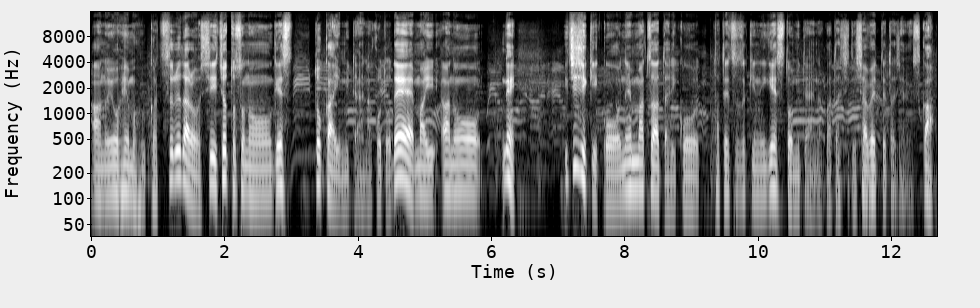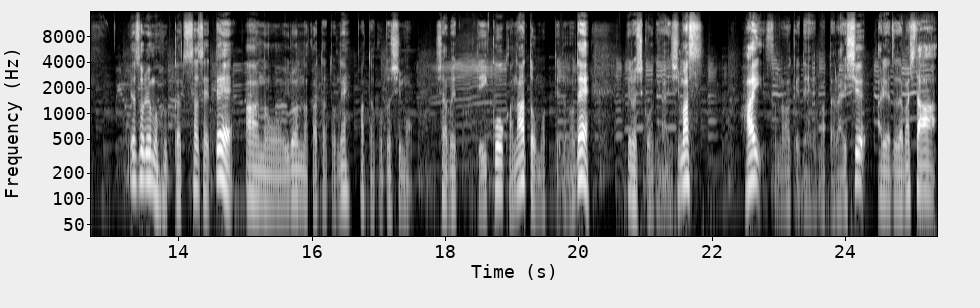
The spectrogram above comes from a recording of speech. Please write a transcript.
あの傭兵も復活するだろうしちょっとそのゲスト会みたいなことでまああのね一時期こう年末あたりこう立て続きにゲストみたいな形で喋ってたじゃないですか。でそれも復活させてあのいろんな方とねまた今年も喋っていこうかなと思ってるのでよろしくお願いします。はいそんなわけでまた来週ありがとうございました。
